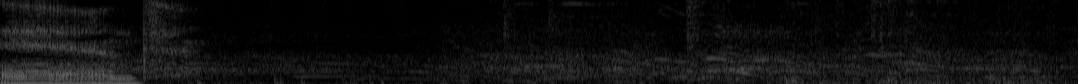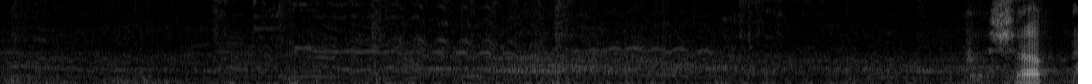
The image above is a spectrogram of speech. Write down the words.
And push up.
